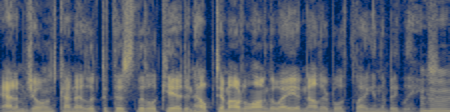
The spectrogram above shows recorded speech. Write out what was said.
Adam Jones kind of looked at this little kid and helped him out along the way, and now they're both playing in the big leagues. Mm-hmm.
